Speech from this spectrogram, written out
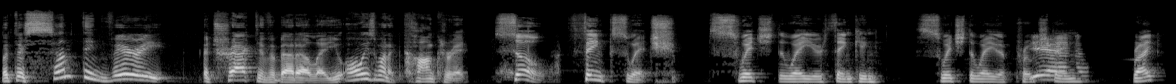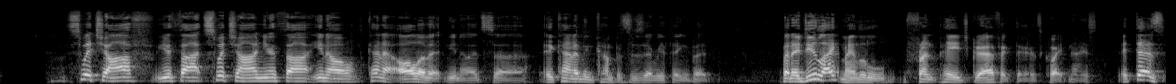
But there's something very attractive about LA. You always want to conquer it. So, think switch. Switch the way you're thinking, switch the way you approach Yeah. things, right? Switch off your thought, switch on your thought. You know, kind of all of it. You know, it's uh, it kind of encompasses everything. But but I do like my little front page graphic there. It's quite nice. It does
